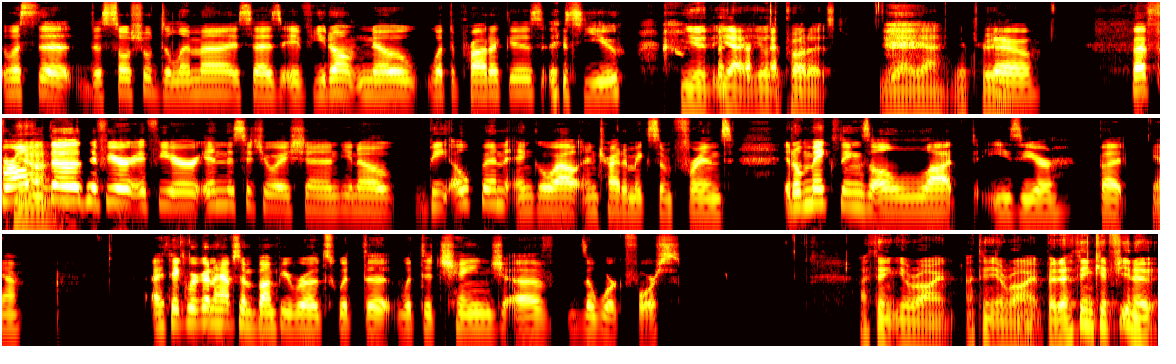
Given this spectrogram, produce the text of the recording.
what's the the social dilemma? It says if you don't know what the product is, it's you. You, yeah, you're the product. Yeah, yeah, you're true. So, but for all of those, if you're if you're in the situation, you know, be open and go out and try to make some friends. It'll make things a lot easier. But yeah, I think we're gonna have some bumpy roads with the with the change of the workforce. I think you're right. I think you're Mm. right. But I think if you know,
